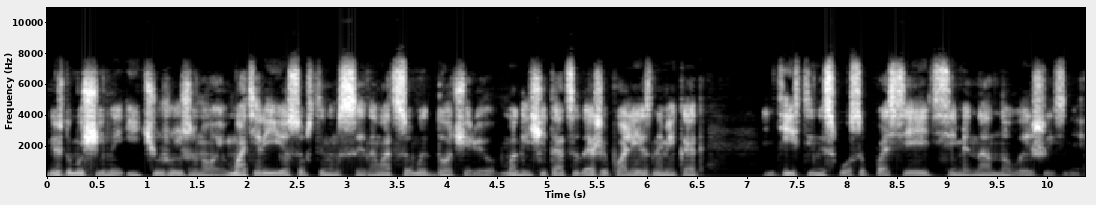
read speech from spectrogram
между мужчиной и чужой женой, матерью и ее собственным сыном, отцом и дочерью могли считаться даже полезными как действенный способ посеять семена новой жизни.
